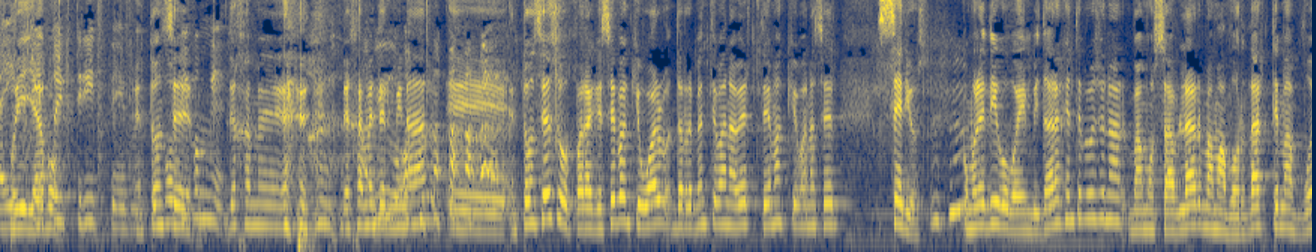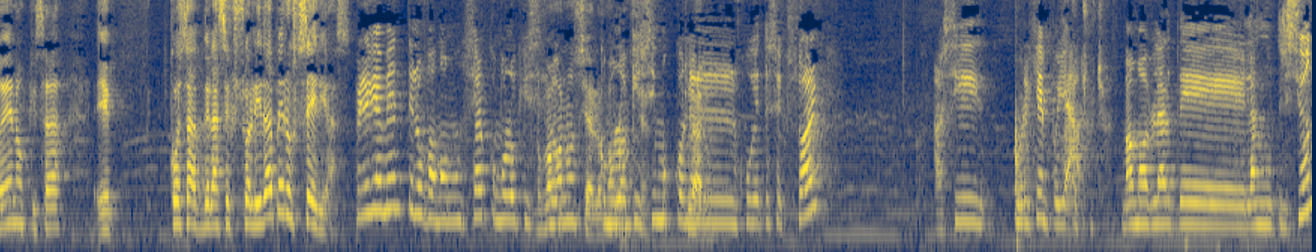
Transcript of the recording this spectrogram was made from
¿Sabes Oye, ya. Estoy triste. Entonces, déjame, déjame terminar. eh, entonces, eso, para que sepan que igual de repente van a haber temas que van a ser serios. Como les digo, voy a invitar a gente profesional, vamos a hablar, vamos a abordar temas buenos, quizás eh, cosas de la sexualidad, pero serias. Previamente los vamos a anunciar como lo que, Los vamos a anunciar, como vamos lo que hicimos con Claro. el juguete sexual. Así, por ejemplo, ya Ah, vamos a hablar de la nutrición.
